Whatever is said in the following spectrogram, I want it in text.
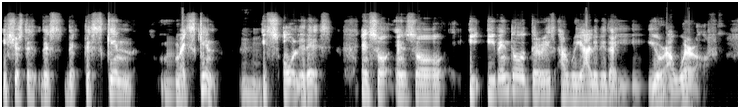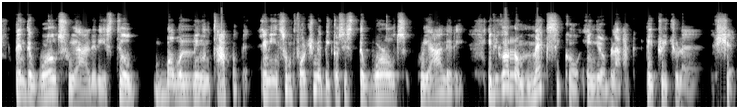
It's just the, this the, the skin, my skin. Mhm. It's all it is. And so and so, e- even though there is a reality that you're aware of, then the world's reality is still bubbling on top of it. And it's unfortunate because it's the world's reality. If you go to Mexico and you're black, they treat you like shit.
